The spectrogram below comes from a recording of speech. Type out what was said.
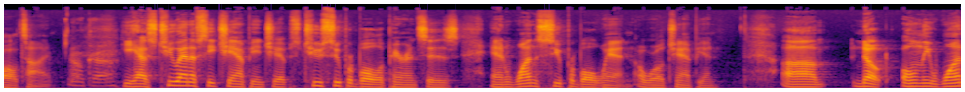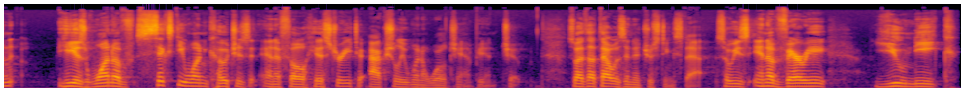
all time. Okay. He has two NFC championships, two Super Bowl appearances, and one Super Bowl win, a world champion. Um, note, only one. He is one of 61 coaches in NFL history to actually win a world championship. So I thought that was an interesting stat. So he's in a very unique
